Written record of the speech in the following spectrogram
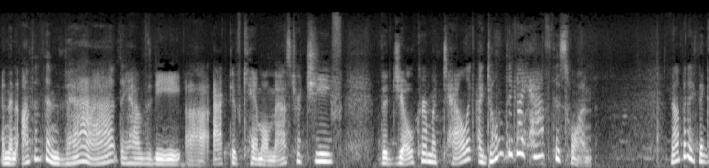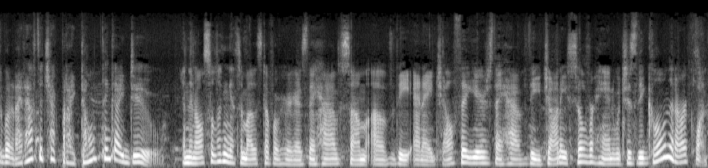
And then other than that, they have the uh, Active Camo Master Chief, the Joker Metallic. I don't think I have this one. Now that I think about it, I'd have to check, but I don't think I do. And then also looking at some other stuff over here, guys, they have some of the NHL figures. They have the Johnny Silverhand, which is the glow-in-the-dark one.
